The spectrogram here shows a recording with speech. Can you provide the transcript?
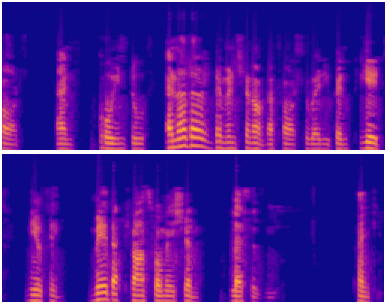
thoughts and go into another dimension of the thoughts where you can create new things. May the transformation blesses you. Thank you.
